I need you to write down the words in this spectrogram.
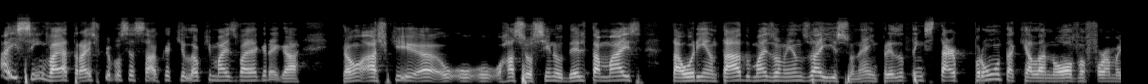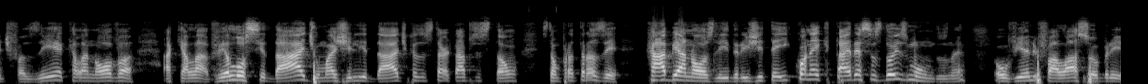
aí sim vai atrás, porque você sabe que aquilo é o que mais vai agregar. Então, acho que uh, o, o, raciocínio dele está mais está orientado mais ou menos a isso, né? A empresa tem que estar pronta àquela nova forma de fazer, aquela nova, aquela velocidade, uma agilidade que as startups estão, estão para trazer cabe a nós, líderes de TI, conectar esses dois mundos, né? Ouvi ele falar sobre,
